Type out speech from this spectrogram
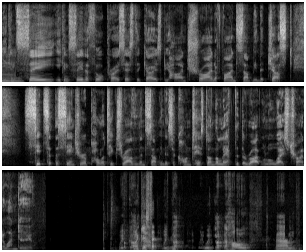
you can Hmm. see you can see the thought process that goes behind trying to find something that just sits at the centre of politics rather than something that's a contest on the left that the right will always try to undo. We've got, I got, guess um, that- we've got, we've got the whole um,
